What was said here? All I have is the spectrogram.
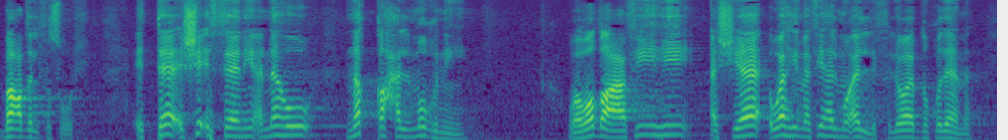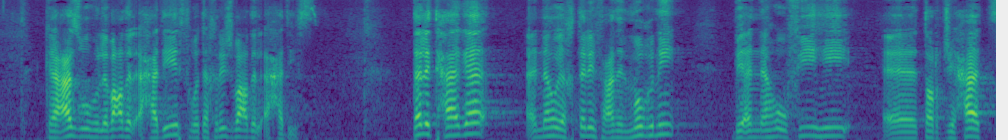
بعض الفصول. الشيء الثاني أنه نقح المغني ووضع فيه أشياء وهم فيها المؤلف اللي هو ابن قدامة كعزوه لبعض الأحاديث وتخريج بعض الأحاديث. ثالث حاجة أنه يختلف عن المغني بأنه فيه آه، ترجيحات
